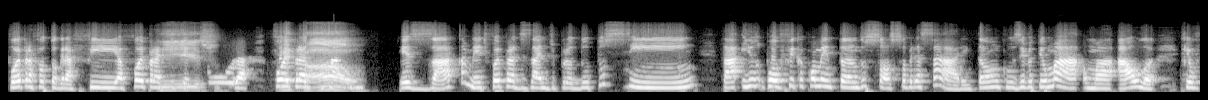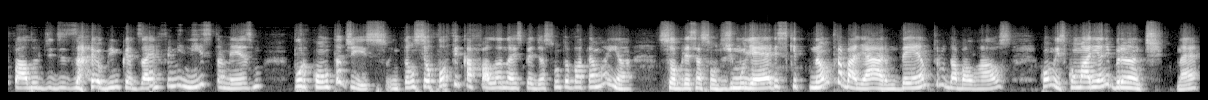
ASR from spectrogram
Foi para fotografia, foi para arquitetura, foi para Exatamente, foi para design de produto, sim tá? E o povo fica comentando só sobre essa área. Então, inclusive, eu tenho uma, uma aula que eu falo de design, eu brinco que é design feminista mesmo, por conta disso. Então, se eu for ficar falando a respeito de assunto, eu vou até amanhã sobre esse assunto de mulheres que não trabalharam dentro da Bauhaus, como isso, como Mariane Brandt, né?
